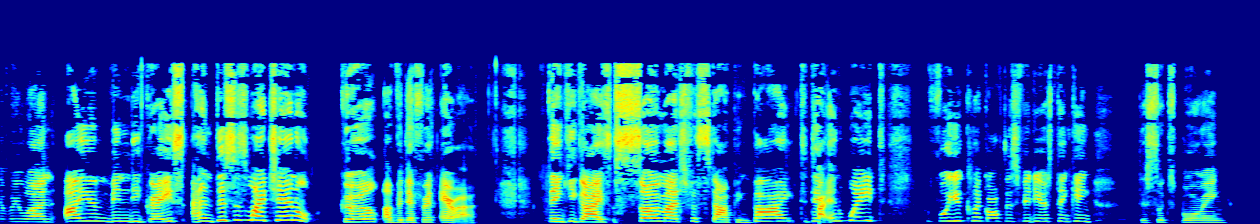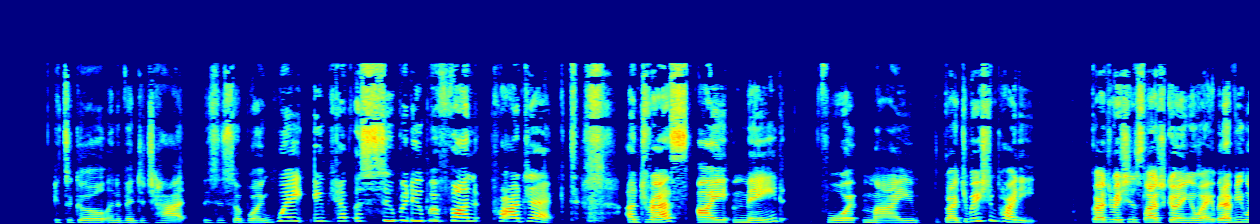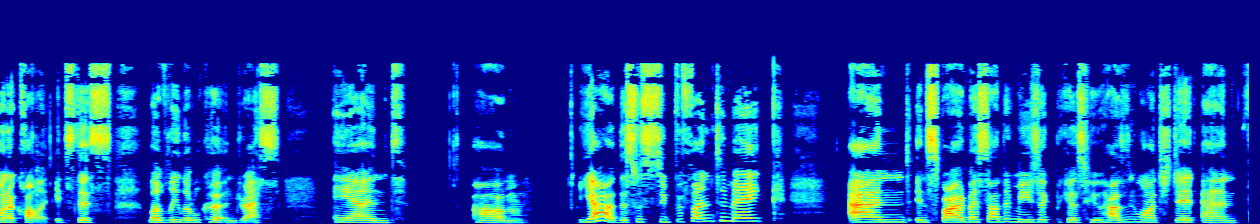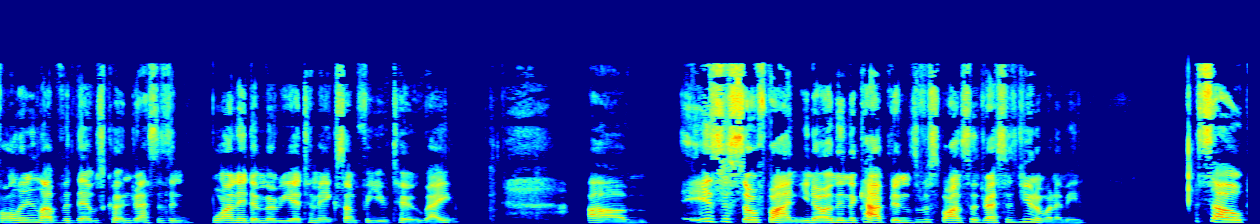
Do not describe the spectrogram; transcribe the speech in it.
Everyone, I am Mindy Grace and this is my channel, Girl of a Different Era. Thank you guys so much for stopping by today. And wait, before you click off this video thinking, this looks boring, it's a girl in a vintage hat, this is so boring. Wait, we have a super duper fun project. A dress I made for my graduation party. Graduation slash going away, whatever you want to call it. It's this lovely little curtain dress. And um, yeah, this was super fun to make and inspired by Sound of Music because who hasn't watched it and fallen in love with those curtain dresses and wanted a Maria to make some for you too, right? Um, it's just so fun, you know, and then the captain's response to dresses, you know what I mean. So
